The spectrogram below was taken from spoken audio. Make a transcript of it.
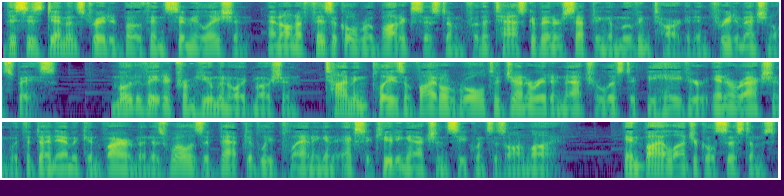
This is demonstrated both in simulation and on a physical robotic system for the task of intercepting a moving target in three dimensional space. Motivated from humanoid motion, Timing plays a vital role to generate a naturalistic behavior interaction with the dynamic environment as well as adaptively planning and executing action sequences online. In biological systems,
